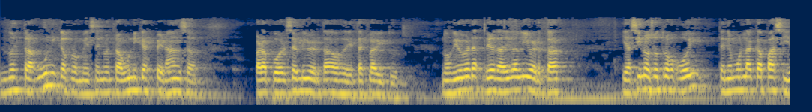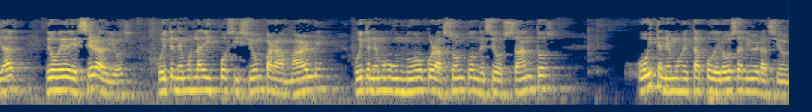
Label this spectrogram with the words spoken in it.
nuestra única promesa y nuestra única esperanza para poder ser libertados de esta esclavitud. Nos dio verdadera libertad y así nosotros hoy tenemos la capacidad de obedecer a Dios, hoy tenemos la disposición para amarle, hoy tenemos un nuevo corazón con deseos santos Hoy tenemos esta poderosa liberación.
